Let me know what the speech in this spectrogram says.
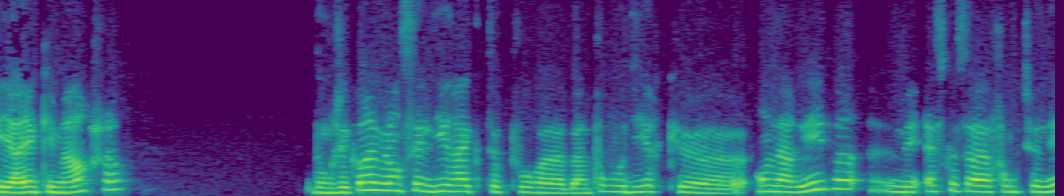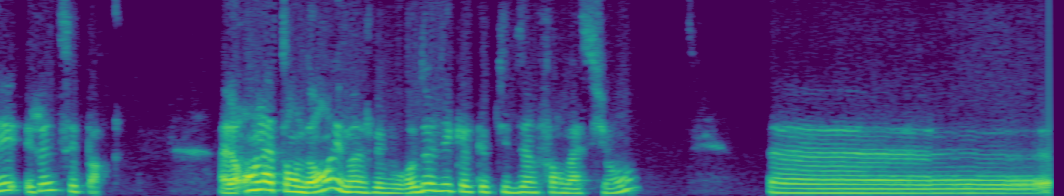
et il n'y a rien qui marche. Donc j'ai quand même lancé le direct pour, euh, ben, pour vous dire qu'on euh, arrive, mais est-ce que ça va fonctionner? Je ne sais pas. Alors en l'attendant, eh ben, je vais vous redonner quelques petites informations. Euh,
